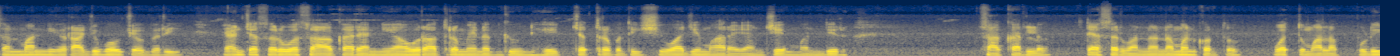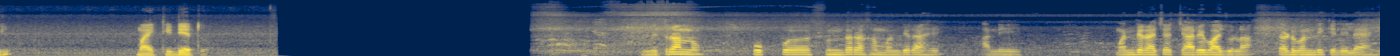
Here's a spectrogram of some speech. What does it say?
सन्माननीय राजूभाऊ चौधरी यांच्या सर्व सहकाऱ्यांनी अहोरात्र मेहनत घेऊन हे छत्रपती शिवाजी महाराजांचे मंदिर साकारलं. त्या सर्वांना नमन करतो व तुम्हाला पुढील माहिती देतो. मित्रांनो खूप सुंदर असं मंदिर आहे आणि मंदिराच्या चारी बाजूला तटबंदी केलेली आहे.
